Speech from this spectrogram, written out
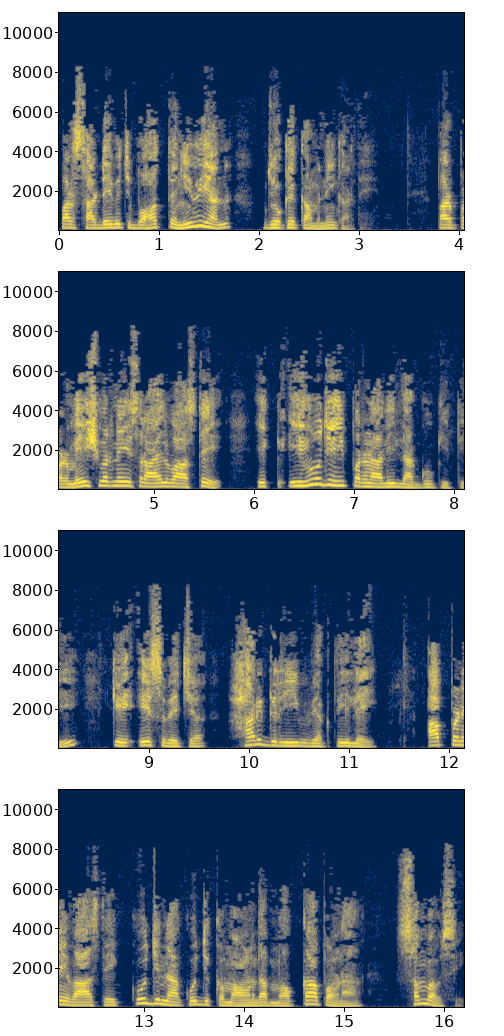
ਪਰ ਸਾਡੇ ਵਿੱਚ ਬਹੁਤ ਧਨੀ ਵੀ ਹਨ ਜੋ ਕਿ ਕੰਮ ਨਹੀਂ ਕਰਦੇ। ਪਰ ਪਰਮੇਸ਼ਵਰ ਨੇ ਇਸਰਾਇਲ ਵਾਸਤੇ ਇੱਕ ਇਹੋ ਜਿਹੀ ਪ੍ਰਣਾਲੀ ਲਾਗੂ ਕੀਤੀ ਕਿ ਇਸ ਵਿੱਚ ਹਰ ਗਰੀਬ ਵਿਅਕਤੀ ਲਈ ਆਪਣੇ ਵਾਸਤੇ ਕੁਝ ਨਾ ਕੁਝ ਕਮਾਉਣ ਦਾ ਮੌਕਾ ਪਾਉਣਾ ਸੰਭਵ ਸੀ,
